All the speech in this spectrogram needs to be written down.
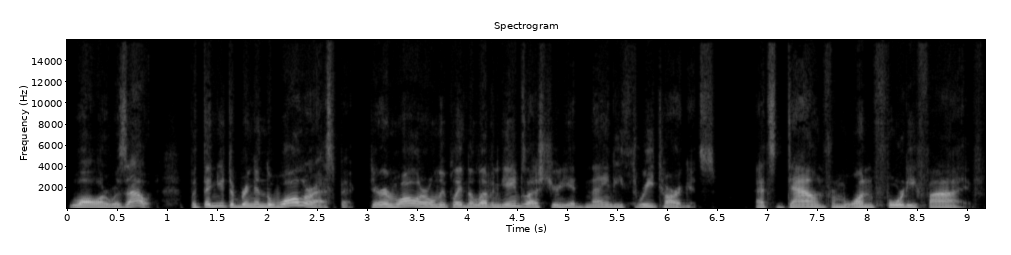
Waller was out. But then you have to bring in the Waller aspect. Darren Waller only played in 11 games last year and he had 93 targets. That's down from 145.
